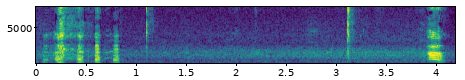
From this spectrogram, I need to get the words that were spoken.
oh!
